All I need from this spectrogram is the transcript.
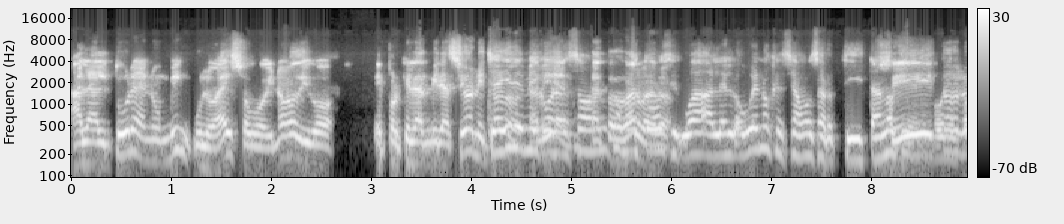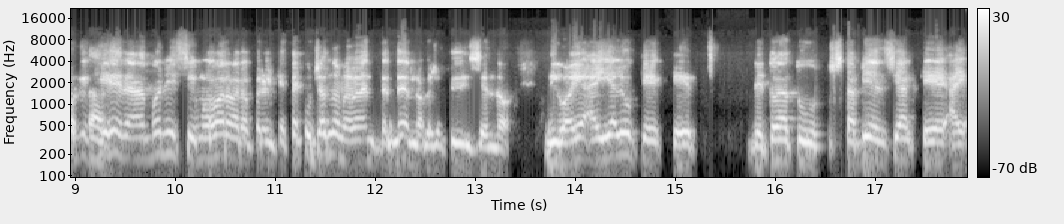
a la altura en un vínculo? A eso voy, ¿no? Digo, es porque la admiración y Que todo. ahí de mi está bien, corazón, está todo somos bárbaro. todos iguales, lo bueno es que seamos artistas, no sí, todo lo que importancia. quiera, buenísimo, bárbaro, pero el que está escuchando me va a entender lo que yo estoy diciendo. Digo, hay, hay algo que, que de toda tu sapiencia que, hay,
